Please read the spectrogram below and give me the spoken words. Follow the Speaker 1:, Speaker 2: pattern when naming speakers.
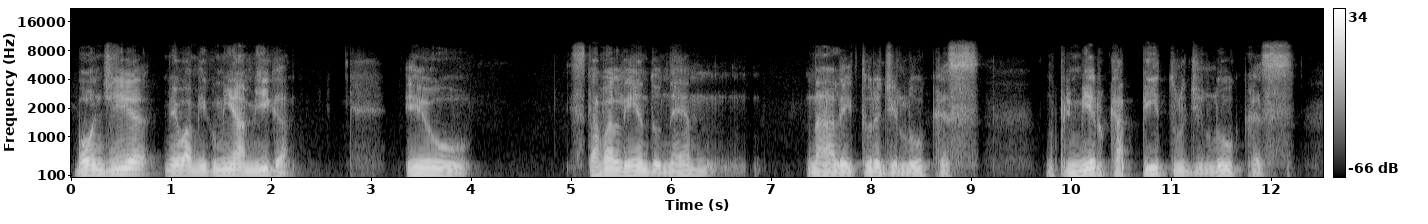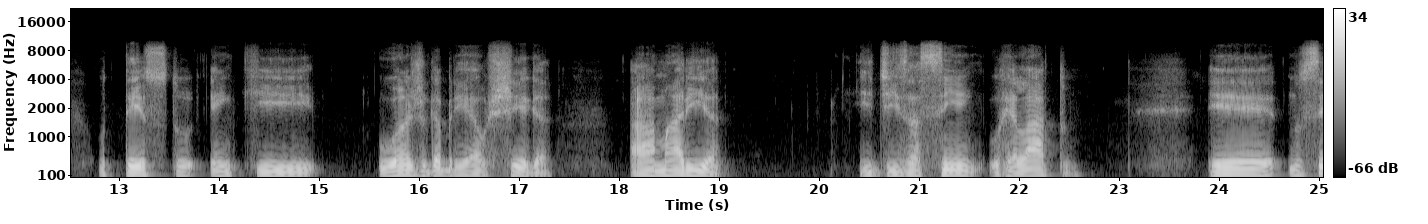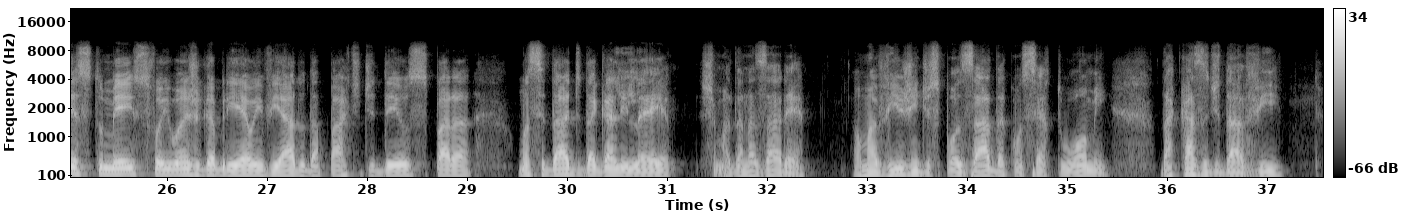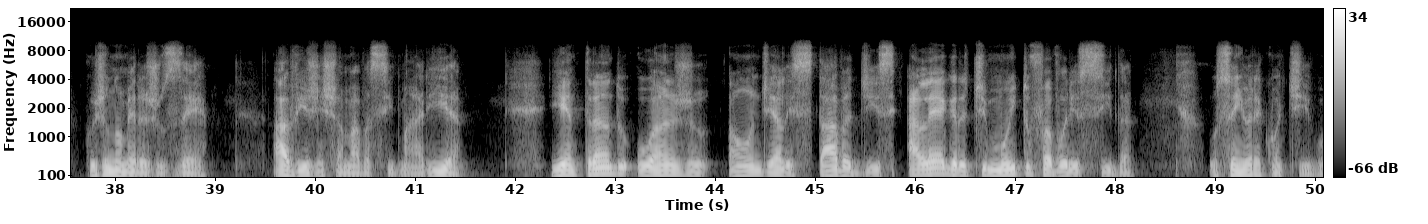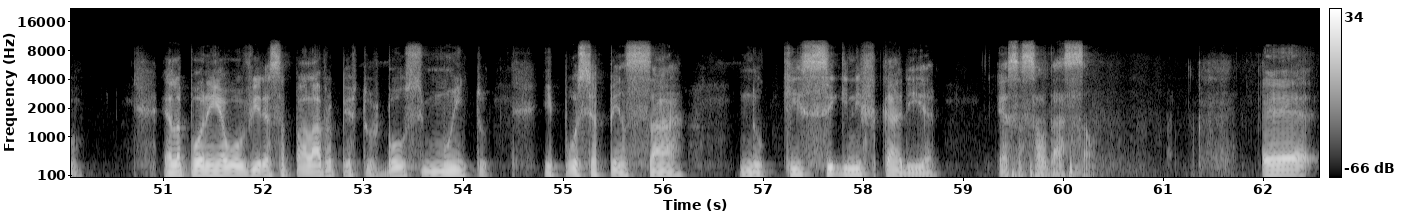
Speaker 1: Bom dia, meu amigo, minha amiga. Eu estava lendo, né, na leitura de Lucas, no primeiro capítulo de Lucas, o texto em que o anjo Gabriel chega a Maria e diz assim o relato. E, no sexto mês foi o anjo Gabriel enviado da parte de Deus para uma cidade da Galiléia chamada Nazaré, a uma virgem desposada com certo homem da casa de Davi, cujo nome era José. A virgem chamava-se Maria. E entrando o anjo aonde ela estava, disse: Alegra-te, muito favorecida, o Senhor é contigo. Ela, porém, ao ouvir essa palavra, perturbou-se muito e pôs-se a pensar no que significaria essa saudação. É,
